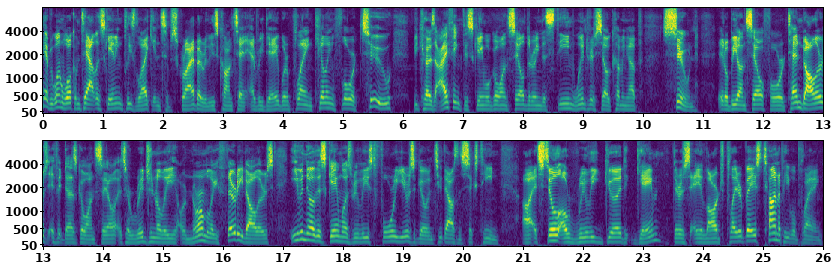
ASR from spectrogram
Hey everyone, welcome to Atlas Gaming. Please like and subscribe. I release content every day. We're playing Killing Floor 2 because I think this game will go on sale during the Steam Winter Sale coming up soon. It'll be on sale for $10 if it does go on sale. It's originally or normally $30, even though this game was released four years ago in 2016. Uh, it's still a really good game. There's a large player base, ton of people playing.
